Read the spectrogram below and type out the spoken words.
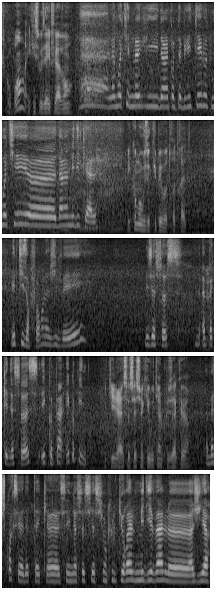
je comprends. Et qu'est-ce que vous avez fait avant? Ah, la moitié de ma vie dans la comptabilité, l'autre moitié euh, dans la médicale. Et comment vous occupez votre retraite? Les petits-enfants, là, j'y vais. Les assos. Un paquet d'assos. Les copains et copines. Et quelle est l'association qui vous tient le plus à cœur? Ah bah, je crois que c'est la DATEC. euh, C'est une association culturelle médiévale euh, à Gia.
